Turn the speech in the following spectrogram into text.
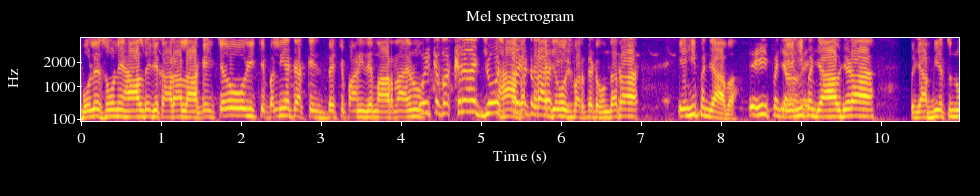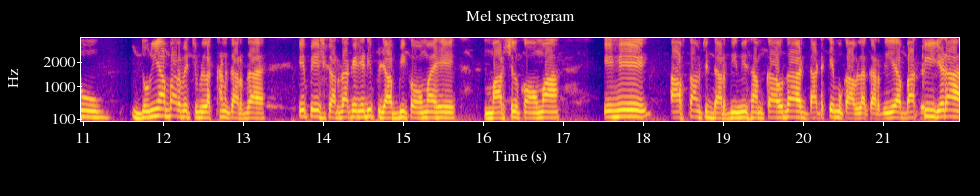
ਬੋਲੇ ਸੋਨੇ ਹਾਲ ਦੇ ਜਕਾਰਾ ਲਾ ਕੇ ਚਲੋ ਜੀ ਚ ਬੱਲੀਆਂ ਚੱਕ ਕੇ ਵਿੱਚ ਪਾਣੀ ਦੇ ਮਾਰਨਾ ਉਹ ਇਹਨੂੰ ਇੱਕ ਵੱਖਰਾ ਜੋਸ਼ ਹਾਂ ਪ੍ਰਗਟ ਹੁੰਦਾ ਸੀ। ਜੋਸ਼ ਪ੍ਰਗਟ ਹੁੰਦਾ ਤਾਂ ਇਹੀ ਪੰਜਾਬ ਆ। ਇਹੀ ਪੰਜਾਬ ਇਹੀ ਹੈ। ਪੰਜਾਬ ਜਿਹੜਾ ਪੰਜਾਬੀਅਤ ਨੂੰ ਦੁਨੀਆ ਭਰ ਵਿੱਚ ਵਿਲੱਖਣ ਕਰਦਾ ਹੈ। ਇਹ ਪੇਸ਼ ਕਰਦਾ ਕਿ ਜਿਹੜੀ ਪੰਜਾਬੀ ਕੌਮ ਆ ਇਹ ਮਾਰਸ਼ਲ ਕੌਮ ਆ ਇਹ ਆਫਤਾਂ ਵਿੱਚ ਡਰਦੀ ਨਹੀਂ ਸਮਕਾ ਉਹਦਾ ਡਟ ਕੇ ਮੁਕਾਬਲਾ ਕਰਦੀ ਆ। ਬਾਕੀ ਜਿਹੜਾ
